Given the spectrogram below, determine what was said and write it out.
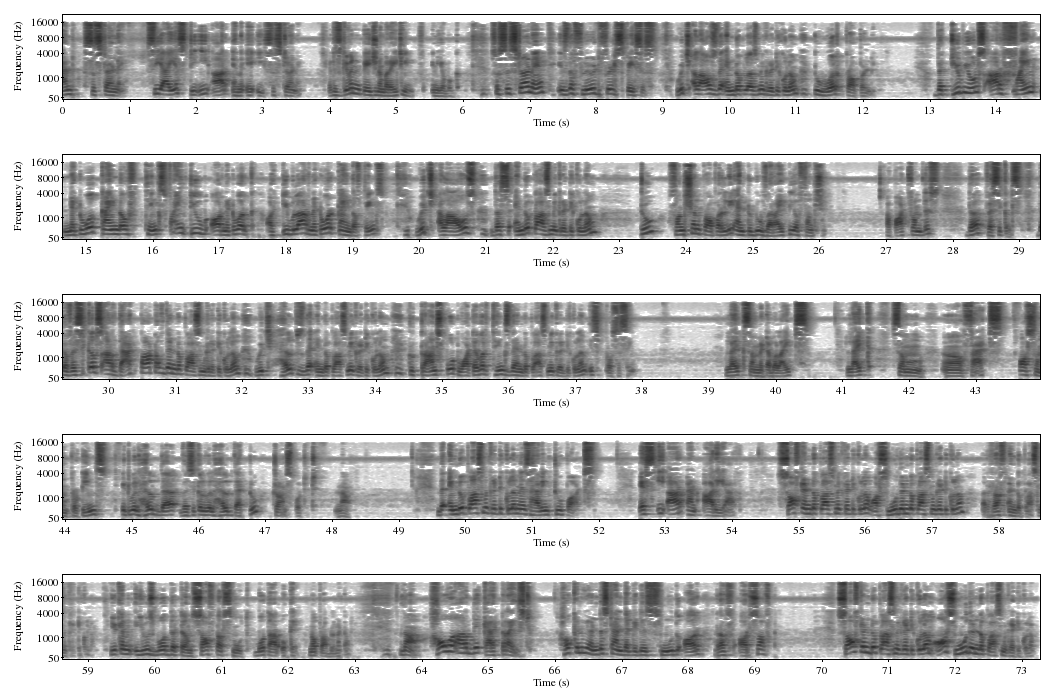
and cisternae. C-I-S-T-E-R-N-A-E, cisternae. It is given in page number 18 in your book. So cisternae is the fluid-filled spaces which allows the endoplasmic reticulum to work properly the tubules are fine network kind of things fine tube or network or tubular network kind of things which allows the endoplasmic reticulum to function properly and to do variety of function. Apart from this the vesicles. The vesicles are that part of the endoplasmic reticulum which helps the endoplasmic reticulum to transport whatever things the endoplasmic reticulum is processing. Like some metabolites like some uh, fats or some proteins it will help the vesicle will help that to transport it. Now the endoplasmic reticulum is having two parts SER and RER soft endoplasmic reticulum or smooth endoplasmic reticulum rough endoplasmic reticulum. You can use both the terms soft or smooth. Both are okay no problem at all. Now how are they characterized? How can we understand that it is smooth or rough or soft soft endoplasmic reticulum or smooth endoplasmic reticulum.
